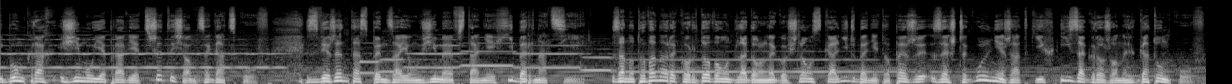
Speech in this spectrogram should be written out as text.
i bunkrach zimuje prawie 3000 gacków. Zwierzęta spędzają zimę w stanie hibernacji. Zanotowano rekordową dla Dolnego Śląska liczbę nietoperzy ze szczególnie rzadkich i zagrożonych gatunków.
